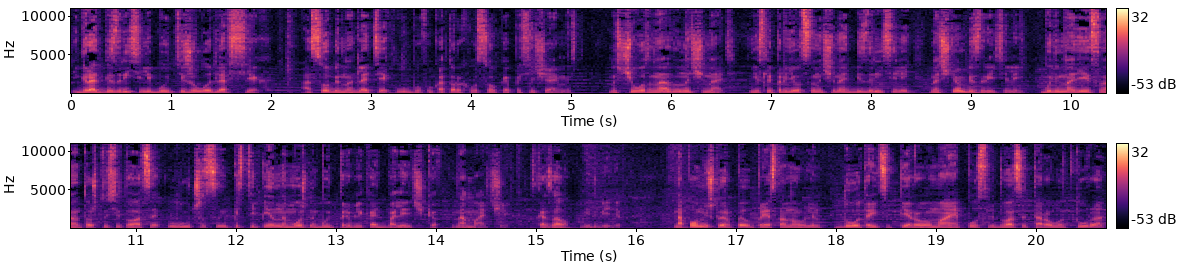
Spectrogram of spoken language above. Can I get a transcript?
играть без зрителей будет тяжело для всех, особенно для тех клубов, у которых высокая посещаемость. Но с чего-то надо начинать. Если придется начинать без зрителей, начнем без зрителей. Будем надеяться на то, что ситуация улучшится и постепенно можно будет привлекать болельщиков на матчи, сказал Медведев. Напомню, что РПЛ приостановлен до 31 мая после 22 тура,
